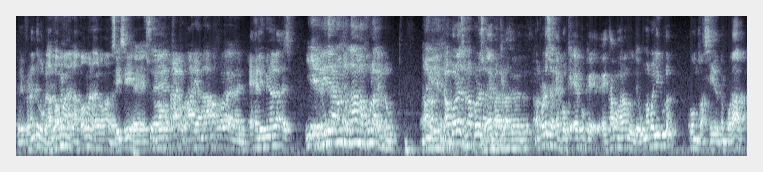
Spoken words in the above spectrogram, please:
Eso es diferente porque La forma, la forma la que lo mata. Sí, sí, eso No, es, chacho, Arya andaba más fuera de Kylo. es eliminar la. es- Y el rey de la noche andaba más fuera que el no. no, no, no por eso, no por eso. Es La porque, relación entonces. no por eso, es porque, es porque estamos hablando de una película contra siete temporadas.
